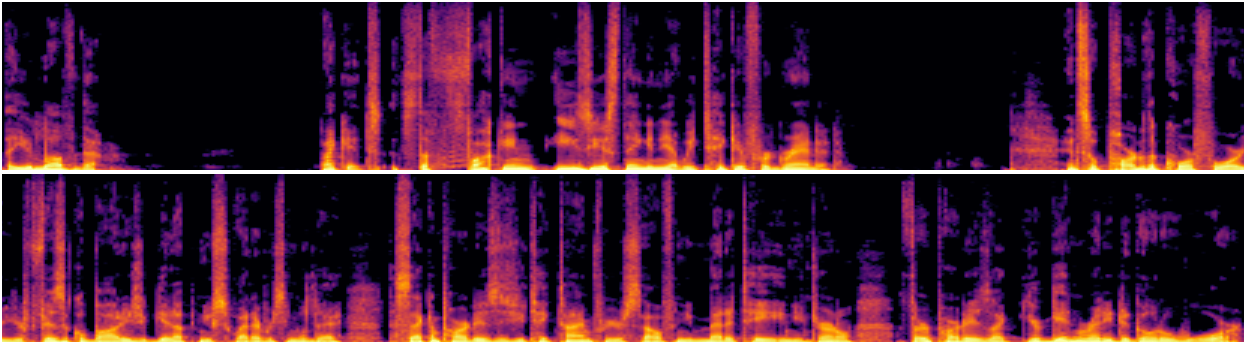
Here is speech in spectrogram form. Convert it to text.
that you love them. Like it's it's the fucking easiest thing, and yet we take it for granted. And so part of the core four, your physical bodies, you get up and you sweat every single day. The second part is is you take time for yourself and you meditate and you journal. The third part is like you're getting ready to go to war.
